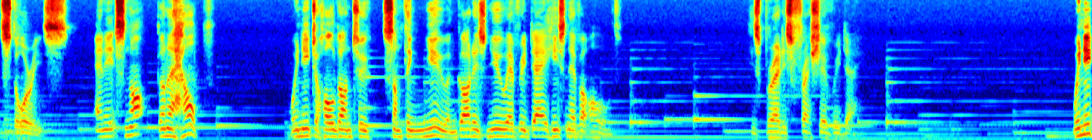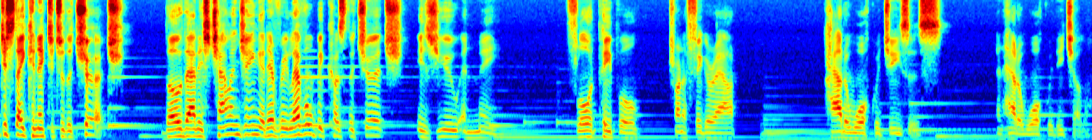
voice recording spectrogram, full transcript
stories. And it's not going to help. We need to hold on to something new, and God is new every day. He's never old. His bread is fresh every day. We need to stay connected to the church, though that is challenging at every level because the church is you and me, flawed people trying to figure out how to walk with Jesus and how to walk with each other.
